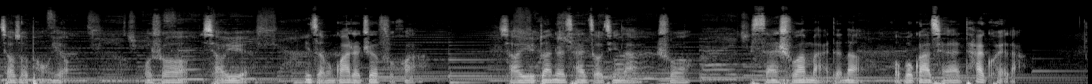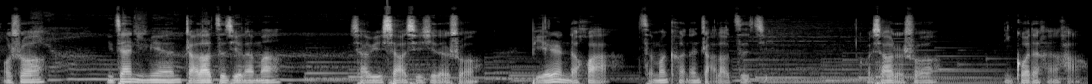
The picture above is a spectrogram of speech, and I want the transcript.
叫做《朋友》。我说：“小玉，你怎么挂着这幅画？”小玉端着菜走进来，说：“三十万买的呢，我不挂起来太亏了。”我说：“你在里面找到自己了吗？”小鱼笑嘻嘻地说：“别人的话。”怎么可能找到自己？我笑着说：“你过得很好。”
